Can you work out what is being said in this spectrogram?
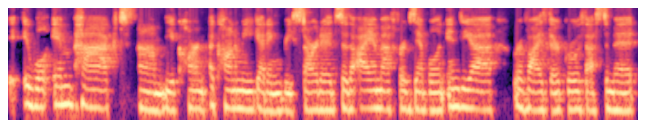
it will impact um, the econ- economy getting restarted. So the IMF, for example, in India revised their growth estimate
